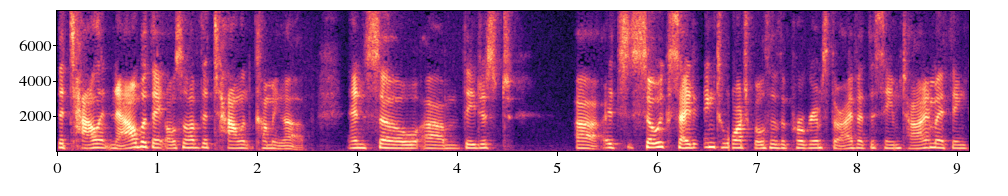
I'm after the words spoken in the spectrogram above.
the talent now, but they also have the talent coming up. And so um they just uh, it's so exciting to watch both of the programs thrive at the same time. I think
